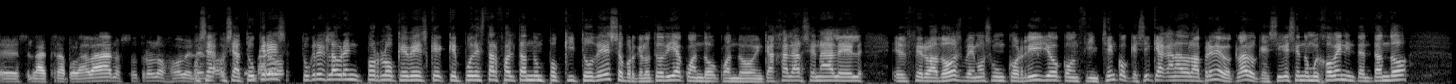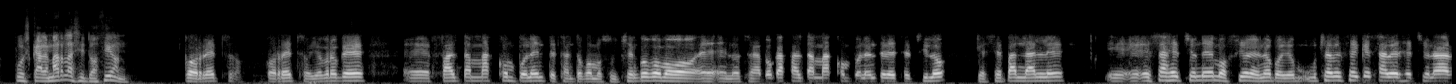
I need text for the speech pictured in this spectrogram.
eh, la extrapolaba a nosotros los jóvenes. O sea, ¿no? o sea ¿tú, embargo, crees, ¿tú crees, Lauren, por lo que ves, que, que puede estar faltando un poquito de eso? Porque el otro día, cuando, cuando encaja el Arsenal el, el 0 a 2, vemos un corrillo con Zinchenko, que sí que ha ganado la premia, pero claro, que sigue siendo muy joven, intentando pues calmar la situación. Correcto, correcto. Yo creo que eh, faltan más componentes, tanto como Suchenko como eh, en nuestra época faltan más componentes de este estilo que sepan darle eh, esa gestión de emociones, ¿no? Porque muchas veces hay que saber gestionar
